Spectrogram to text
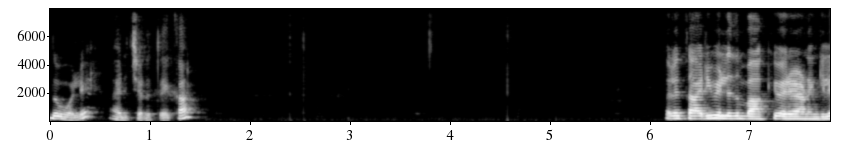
ഇതുപോലെ അരിച്ചെടുത്തേക്കാം. അതിൽ തരി വലുതും ബാക്കി വരികയാണെങ്കിൽ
